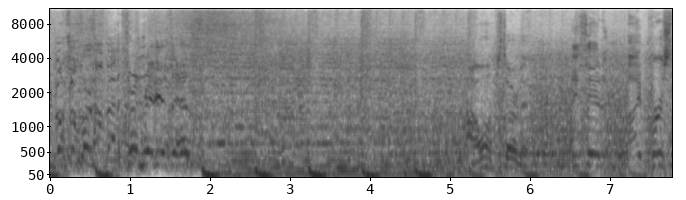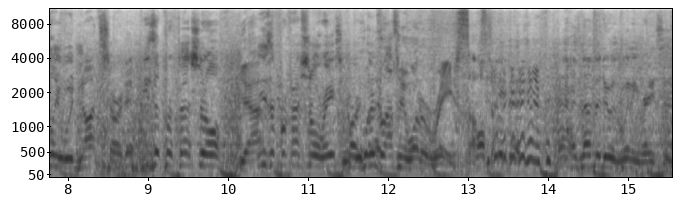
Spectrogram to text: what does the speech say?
You both don't learn how bad a turning radius is. I want to start it. He said, I personally would not start it. He's a professional. Yeah. He's a professional race car. When's the last time you won a race? I'll start it. It has nothing to do with winning races,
